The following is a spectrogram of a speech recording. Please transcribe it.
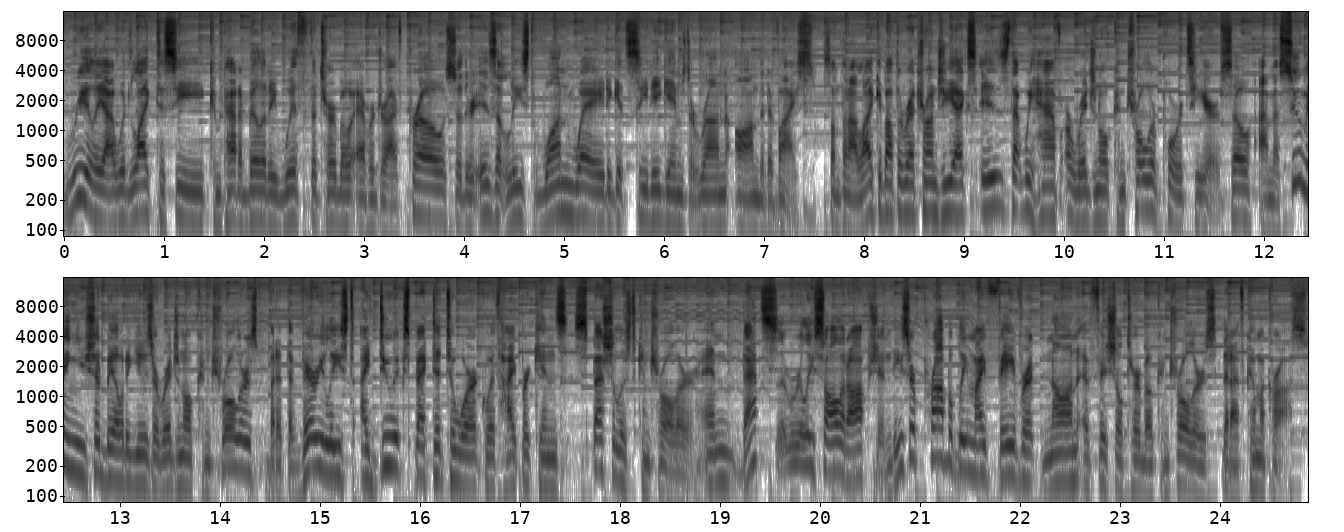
really, I would like to see compatibility with the Turbo EverDrive Pro, so there is at least one way to get CD games to run on the device. Something I like about the Retron GX is that we have original controller ports here, so I'm assuming you should be able to use original controllers, but at the very least, I do expect it to work with Hyperkin's Specialist controller, and that's a really solid option. These are probably my favorite non-official Turbo controllers that I've come across.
